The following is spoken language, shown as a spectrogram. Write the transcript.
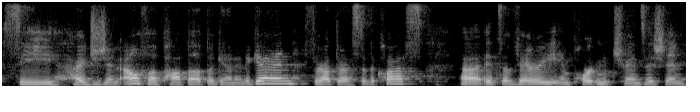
see hydrogen alpha pop up again and again throughout the rest of the class. Uh, it's a very important transition.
